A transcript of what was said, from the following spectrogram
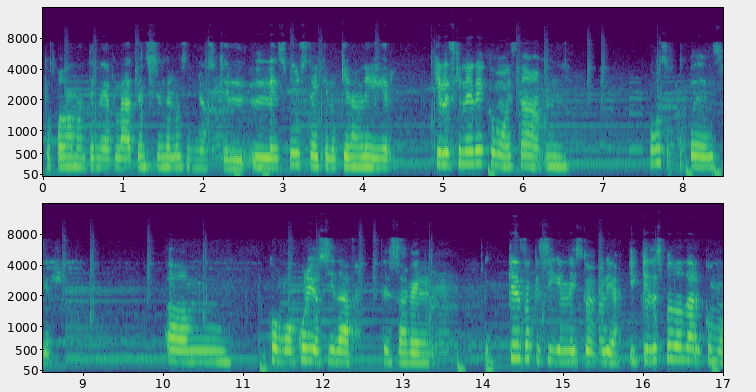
que pueda mantener la atención de los niños, que les guste, que lo quieran leer, que les genere como esta, mm, ¿cómo se puede decir? como curiosidad de saber qué es lo que sigue en la historia y que les pueda dar como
